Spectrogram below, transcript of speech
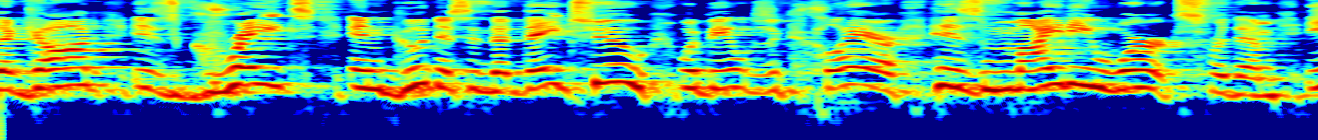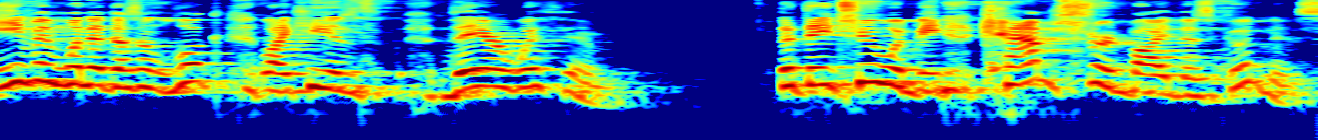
That God is great in goodness and that they too would be able to declare his mighty works for them, even when it doesn't look like he is there with him. That they too would be captured by this goodness.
